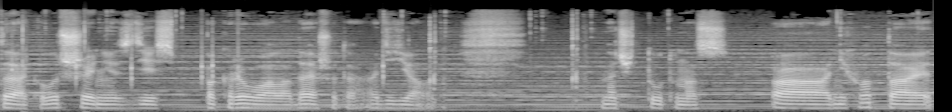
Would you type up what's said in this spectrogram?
так, улучшение здесь покрывало, да, что-то одеяло. Значит, тут у нас а, не хватает.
